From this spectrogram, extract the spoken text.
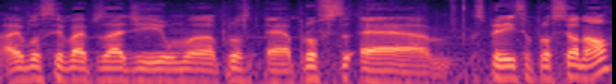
Aí você vai precisar de uma prof- é, profi- é, experiência profissional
